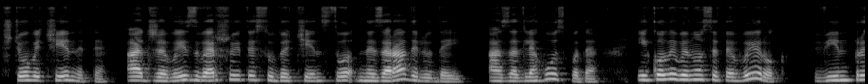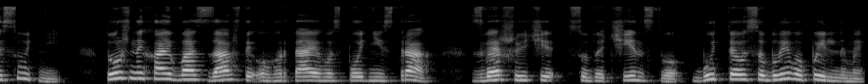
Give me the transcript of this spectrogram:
що ви чините, адже ви звершуєте судочинство не заради людей, а задля Господа, і коли ви носите вирок, він присутній. Тож нехай вас завжди огортає Господній страх, звершуючи судочинство, будьте особливо пильними,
